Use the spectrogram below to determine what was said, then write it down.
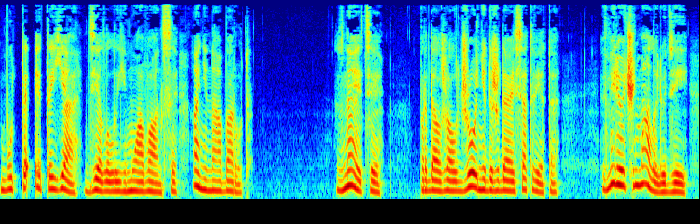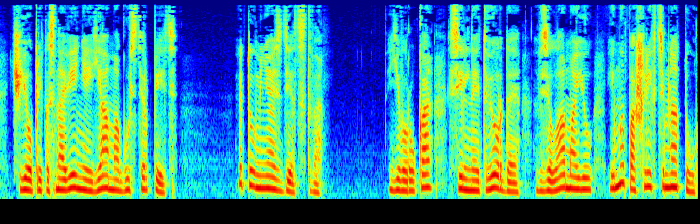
будто это я делала ему авансы, а не наоборот. «Знаете», — продолжал Джо, не дожидаясь ответа, — «в мире очень мало людей, чье прикосновение я могу стерпеть. Это у меня с детства». Его рука, сильная и твердая, взяла мою, и мы пошли в темноту,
